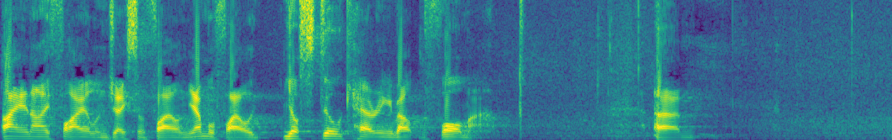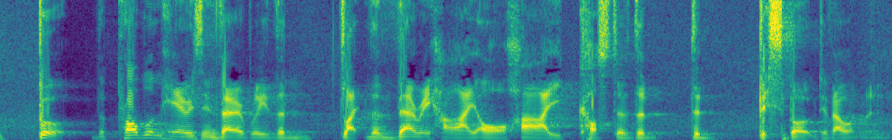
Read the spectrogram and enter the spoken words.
INI file and JSON file and YAML file, you're still caring about the format. Um, but the problem here is invariably the, like the very high or high cost of the, the bespoke development.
